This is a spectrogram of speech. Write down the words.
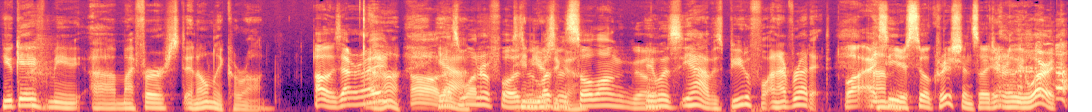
you gave me uh, my first and only Quran. Oh, is that right? Uh-huh. Oh, that's Yeah, wonderful. It 10 years must have been so long ago. It was yeah, it was beautiful, and I've read it. Well, I Um, see you're still Christian, so it didn't really work.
